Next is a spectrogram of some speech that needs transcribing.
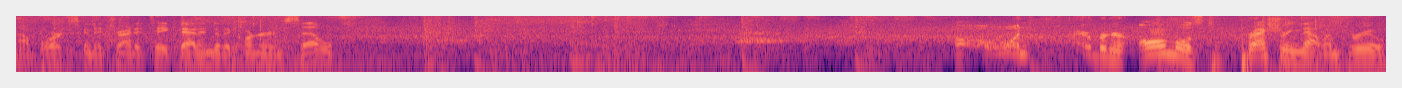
Now Bork's going to try to take that into the corner himself. Oh, and Fireburner almost pressuring that one through.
